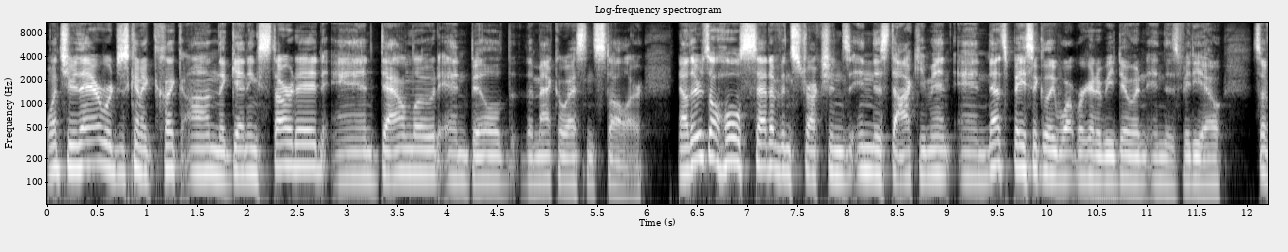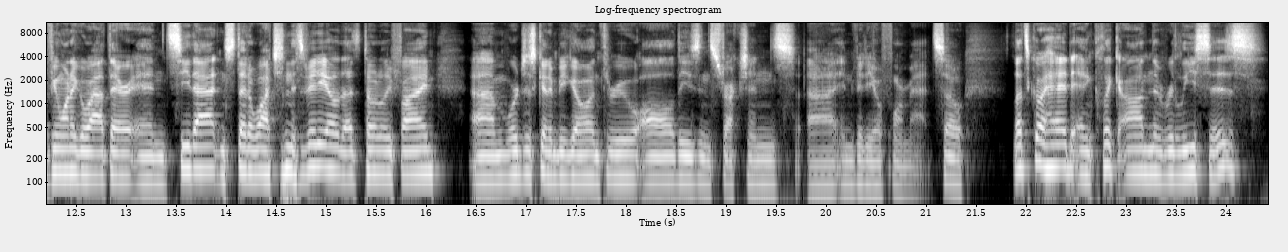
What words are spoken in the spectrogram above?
Once you're there, we're just going to click on the getting started and download and build the macOS installer. Now there's a whole set of instructions in this document and that's basically what we're going to be doing in this video. So if you want to go out there and see that instead of watching this video, that's totally fine. Um, we're just going to be going through all these instructions uh, in video format. So let's go ahead and click on the releases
